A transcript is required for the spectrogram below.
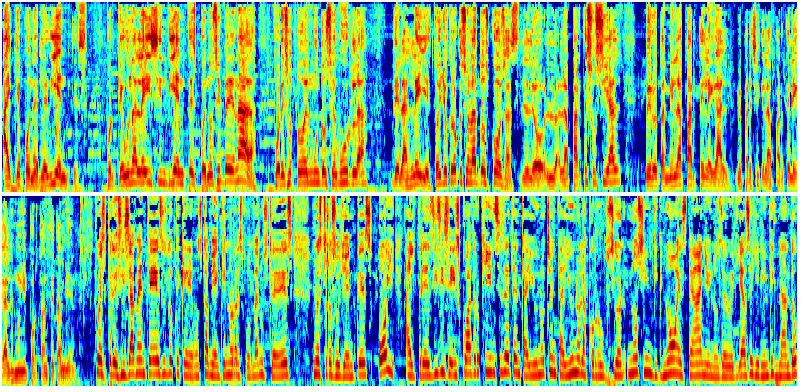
hay que ponerle dientes. Porque una ley sin dientes pues no sirve de nada. Por eso todo el mundo se burla de las leyes. Entonces yo creo que son las dos cosas, lo- la parte social, pero también la parte legal. Me parece que la parte legal es muy importante también. Pues precisamente eso es lo que queremos también que nos respondan ustedes, nuestros oyentes, hoy al 316-415-7181. La corrupción nos indignó este año y nos debería seguir indignando.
